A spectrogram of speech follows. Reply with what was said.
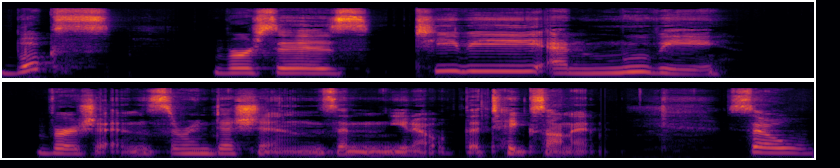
books versus TV and movie versions, or renditions, and you know, the takes on it. So,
